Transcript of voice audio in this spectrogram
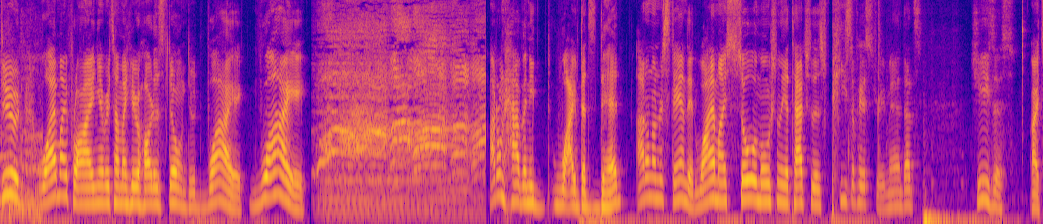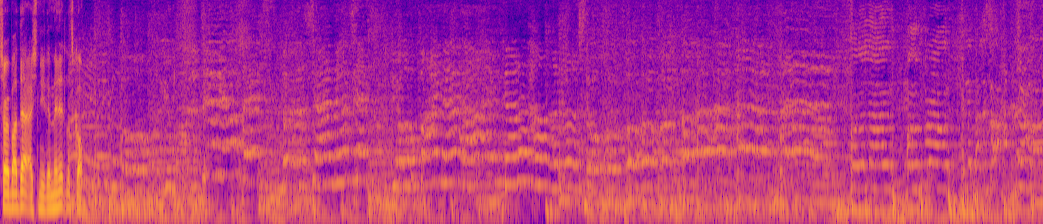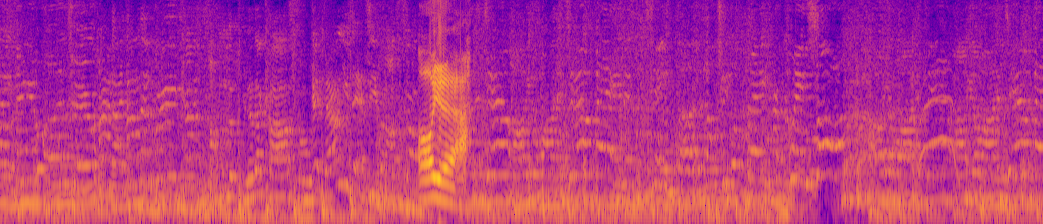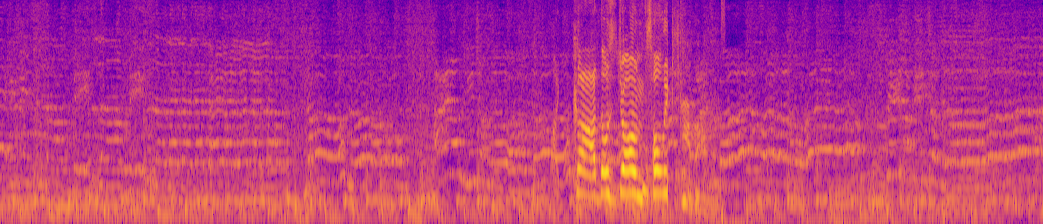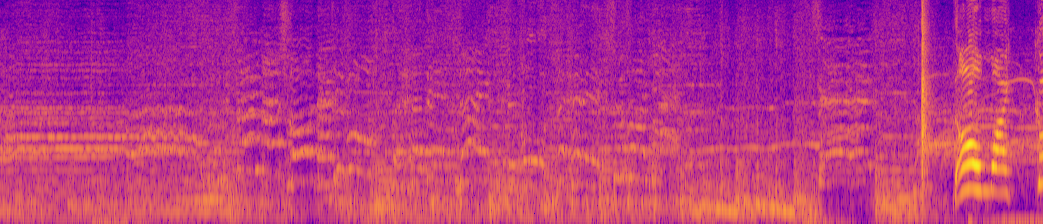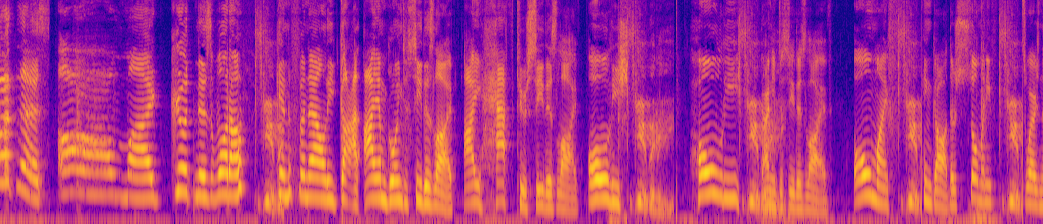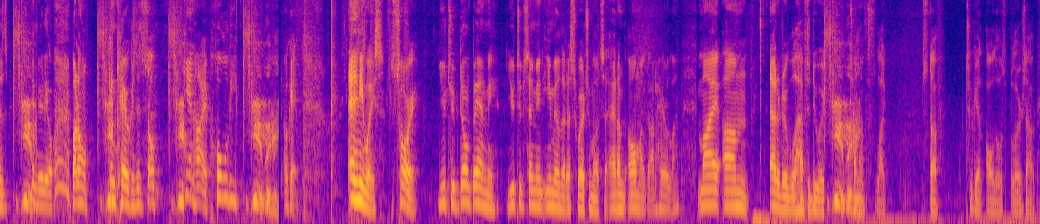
Dude, why am I crying every time I hear Heart of Stone, dude? Why? Why? I don't have any wife that's dead. I don't understand it. Why am I so emotionally attached to this piece of history, man? That's. Jesus. Alright, sorry about that. I just need a minute. Let's go. Oh, yeah. My god, those drums! Holy. Oh my goodness! Oh my goodness! What a fucking finale! God, I am going to see this live. I have to see this live. Holy sh! Holy sh! I need to see this live. Oh my fucking god! There's so many swears in this video, but I don't fucking care because it's so fucking hype. Holy. Okay. Anyways, sorry. YouTube, don't ban me. YouTube sent me an email that I swear too much. Adam, oh my god, hairline. My um editor will have to do a ton of like stuff to get all those blurs out.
